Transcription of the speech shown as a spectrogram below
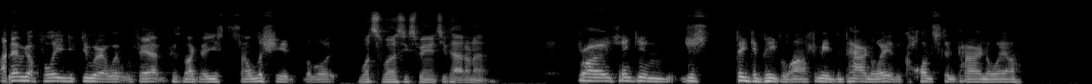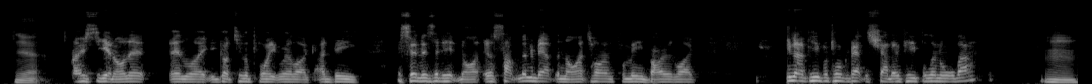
I never got fully addicted where I went without because like I used to sell the shit, but like. What's the worst experience you've had on it? bro, thinking just thinking people after me, the paranoia, the constant paranoia. Yeah. I used to get on it, and like it got to the point where like I'd be as soon as it hit night, it was something about the nighttime for me, bro. Like, you know, people talk about the shadow people and all that. Mm.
